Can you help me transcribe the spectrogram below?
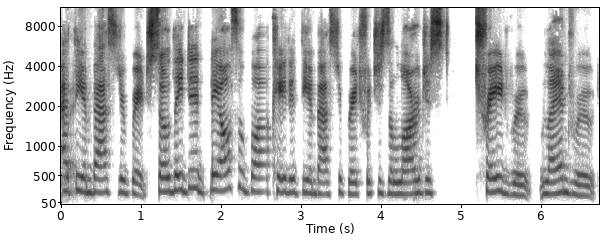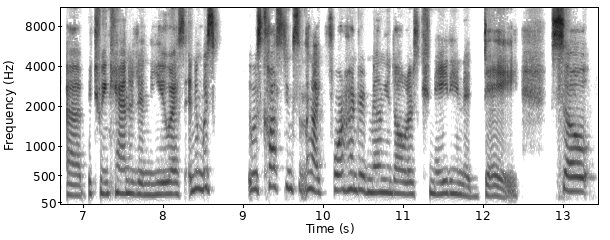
at the Ambassador Bridge. So they did. They also blockaded the Ambassador Bridge, which is the largest trade route, land route uh, between Canada and the U.S. And it was it was costing something like $400 million Canadian a day. So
